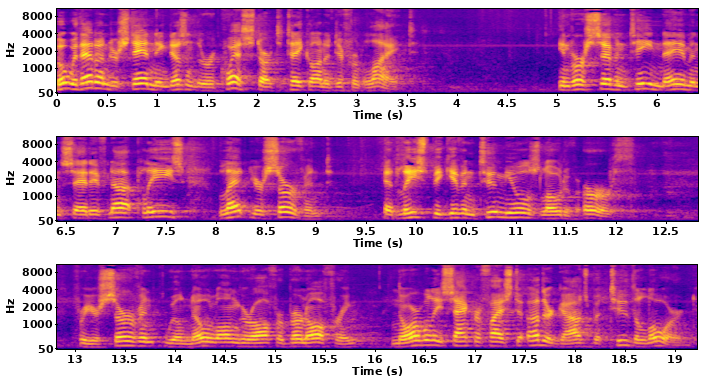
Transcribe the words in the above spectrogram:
But with that understanding, doesn't the request start to take on a different light? In verse 17, Naaman said, If not, please let your servant at least be given two mules' load of earth, for your servant will no longer offer burnt offering, nor will he sacrifice to other gods, but to the Lord.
